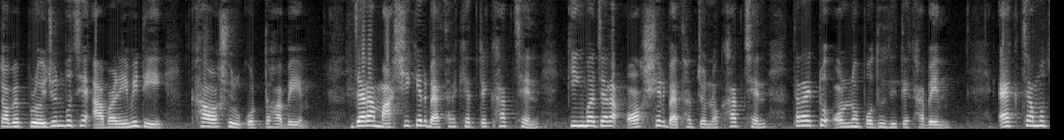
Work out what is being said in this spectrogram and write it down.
তবে প্রয়োজন বুঝে আবার রেমেডি খাওয়া শুরু করতে হবে। যারা মাসিকের ব্যথার ক্ষেত্রে খাচ্ছেন কিংবা যারা অর্শের ব্যথার জন্য খাচ্ছেন, তারা একটু অন্য পদ্ধতিতে খাবেন। এক চামচ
